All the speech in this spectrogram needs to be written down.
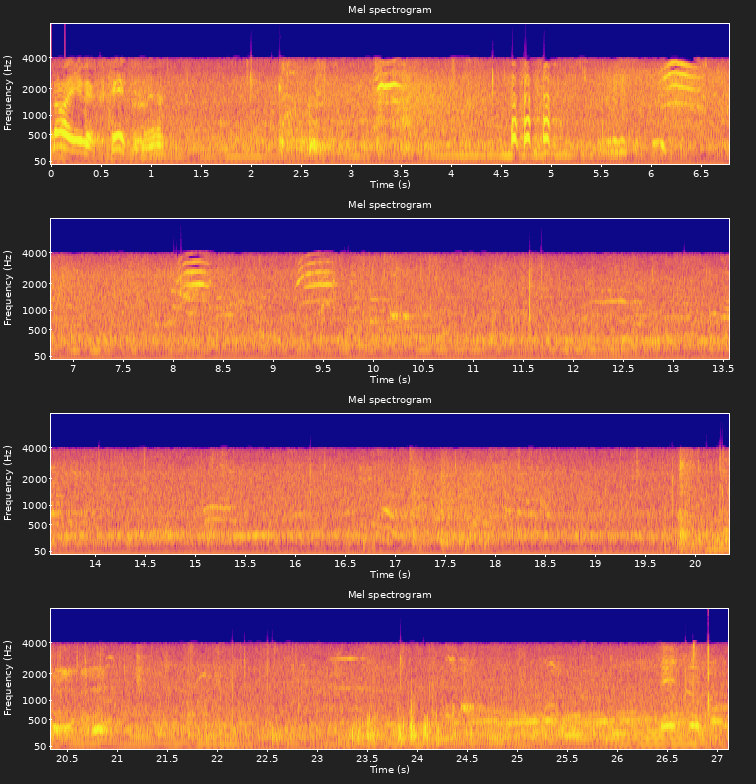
Daí, velho, fit, né? Thank you.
